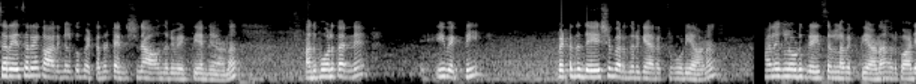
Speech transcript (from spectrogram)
ചെറിയ ചെറിയ കാര്യങ്ങൾക്കും പെട്ടെന്ന് ടെൻഷൻ ആവുന്ന ഒരു വ്യക്തി തന്നെയാണ്. അതുപോലെ തന്നെ ഈ വ്യക്തി പെട്ടെന്ന് ദേഷ്യം വരുന്നൊരു ക്യാരക്ടർ കൂടിയാണ്. കാലങ്ങളോട് ഗ്രേസ് ഉള്ള വ്യക്തിയാണ്. ഒരുപാട്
